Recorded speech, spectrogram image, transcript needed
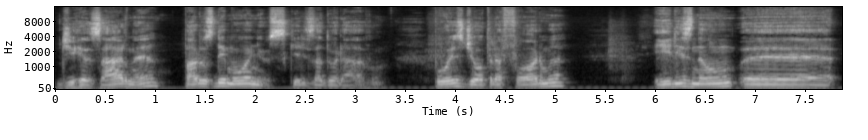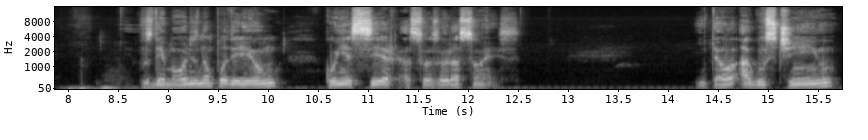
de rezar né, para os demônios que eles adoravam, pois de outra forma eles não, é, os demônios não poderiam conhecer as suas orações. Então Agostinho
